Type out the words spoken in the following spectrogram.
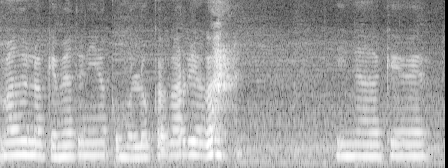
Más de lo que me ha tenido como loca agarre y agarre. Y nada que ver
